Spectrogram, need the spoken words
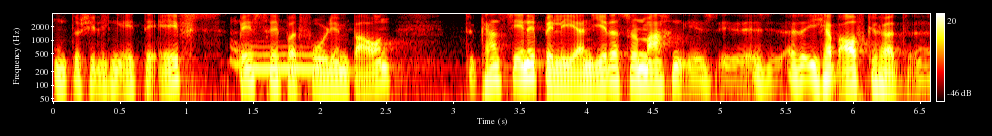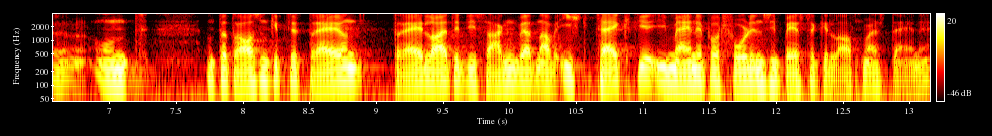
unterschiedlichen ETFs bessere mhm. Portfolien bauen, du kannst sie eh nicht belehren. Jeder soll machen. also ich habe aufgehört. Äh, und, und da draußen gibt es jetzt drei und drei Leute, die sagen werden, aber ich zeige dir, meine Portfolien sind besser gelaufen als deine.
